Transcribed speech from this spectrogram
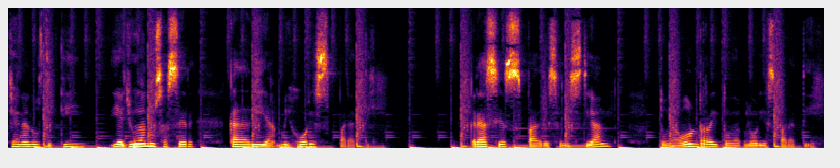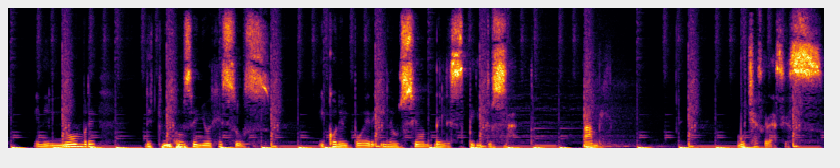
Llénanos de ti y ayúdanos a ser cada día mejores para ti. Gracias Padre Celestial, toda honra y toda gloria es para ti. En el nombre de tu Hijo Señor Jesús y con el poder y la unción del Espíritu Santo. Amén. Muchas gracias.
